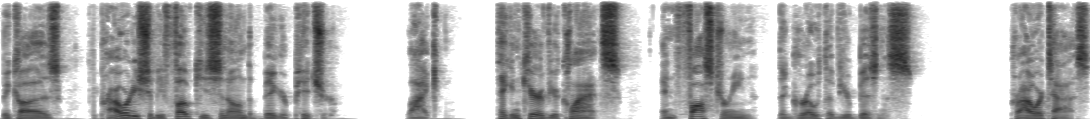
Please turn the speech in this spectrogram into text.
because priority should be focusing on the bigger picture, like taking care of your clients and fostering the growth of your business. Prioritize,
